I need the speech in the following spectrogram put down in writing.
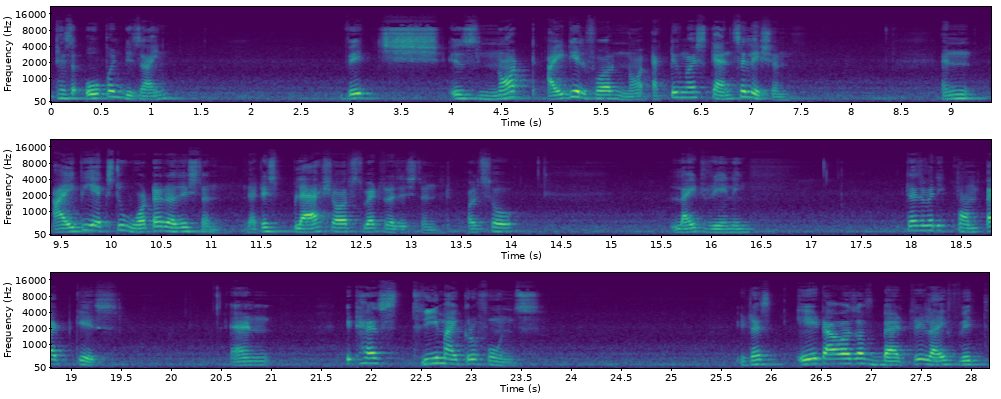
It has an open design which is not ideal for no- active noise cancellation. And IPX2 water resistant that is splash or sweat resistant also light raining. It has a very compact case and it has three microphones it has 8 hours of battery life with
